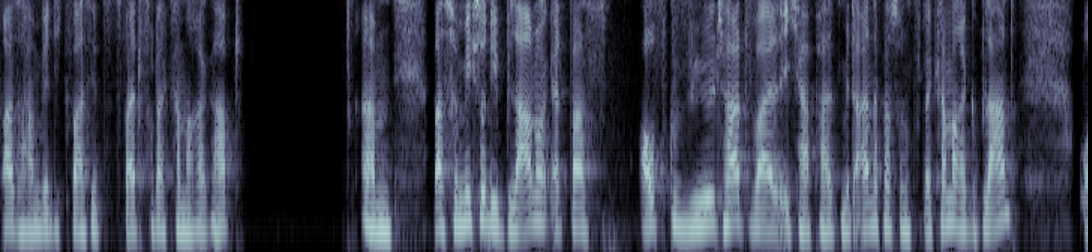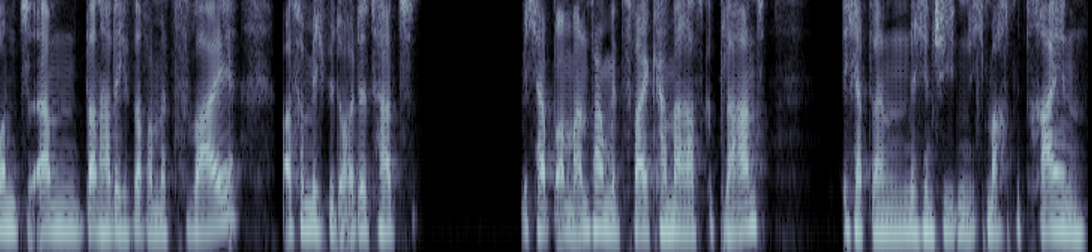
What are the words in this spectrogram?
Also haben wir die quasi zu zweit vor der Kamera gehabt. Ähm, was für mich so die Planung etwas aufgewühlt hat, weil ich habe halt mit einer Person vor der Kamera geplant und ähm, dann hatte ich jetzt auf einmal zwei, was für mich bedeutet hat, ich habe am Anfang mit zwei Kameras geplant. Ich habe dann mich entschieden, ich mache es mit dreien,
